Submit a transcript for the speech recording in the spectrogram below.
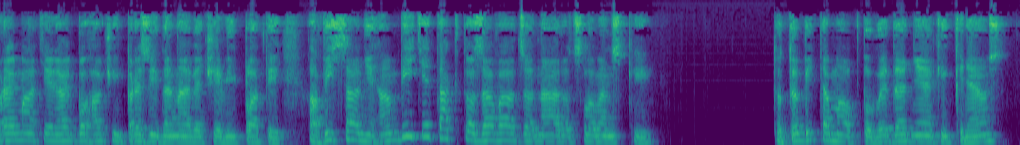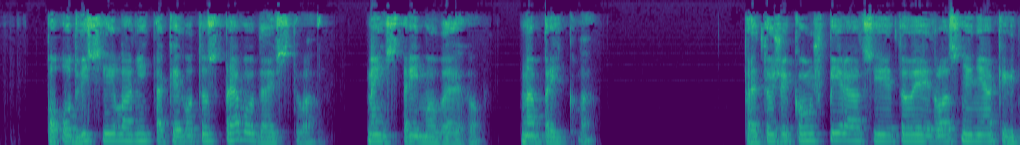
vraj máte najbohatší prezident, najväčšie výplaty. A vy sa nehambíte takto zavádzať národ slovenský? Toto by tam mal povedať nejaký kňaz po odvysílaní takéhoto spravodajstva mainstreamového napríklad. Pretože konšpirácie to je vlastne nejaké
